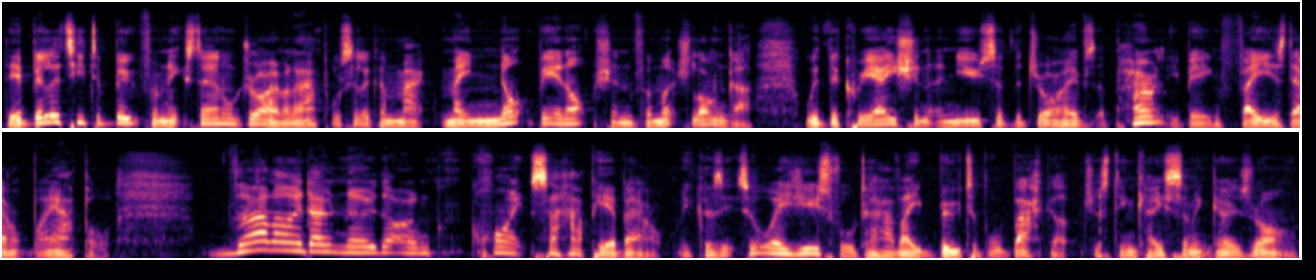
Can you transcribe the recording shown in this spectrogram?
The ability to boot from an external drive on an apple silicon mac may not be an option for much longer with the creation and use of the drives apparently being phased out by apple that I don't know that I'm quite so happy about because it's always useful to have a bootable backup just in case something goes wrong.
